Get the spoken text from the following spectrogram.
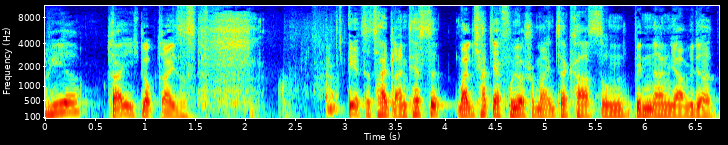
vier, drei, ich glaube drei ist es, jetzt eine Zeit lang teste, weil ich hatte ja früher schon mal Instacast und bin dann ja wieder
